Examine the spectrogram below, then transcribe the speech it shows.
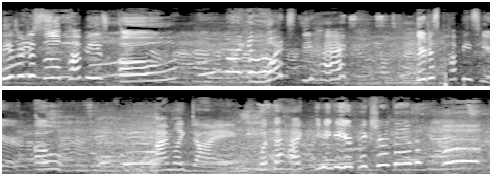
These are just little puppies. Oh my god. What the heck? They're just puppies here. Oh, I'm like dying. What the heck? You can get your picture of them?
